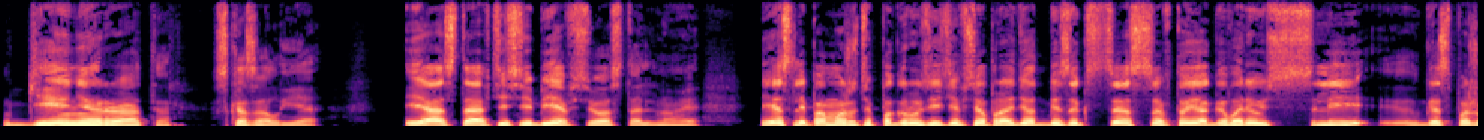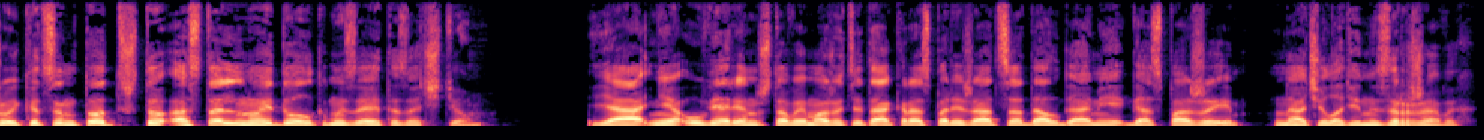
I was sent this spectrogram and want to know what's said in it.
«Генератор», — сказал я. «И оставьте себе все остальное. Если поможете погрузить, и все пройдет без эксцессов, то я говорю с Ли, госпожой Кацинтот, что остальной долг мы за это зачтем». «Я не уверен, что вы можете так распоряжаться долгами госпожи», — начал один из ржавых.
